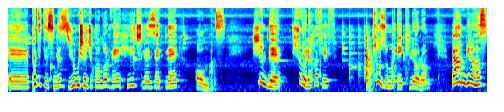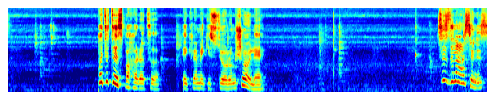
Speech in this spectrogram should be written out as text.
e, patatesiniz yumuşacık olur ve hiç lezzetli olmaz. Şimdi şöyle hafif tuzumu ekliyorum. Ben biraz patates baharatı eklemek istiyorum. Şöyle. Siz dilerseniz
